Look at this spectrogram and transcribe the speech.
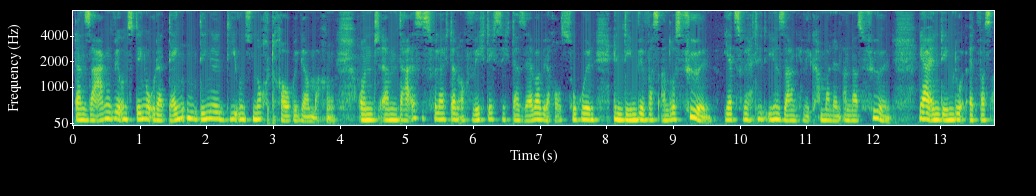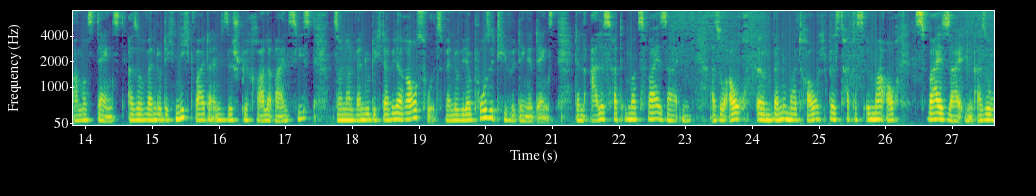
dann sagen wir uns Dinge oder denken Dinge, die uns noch trauriger machen. Und ähm, da ist es vielleicht dann auch wichtig, sich da selber wieder rauszuholen, indem wir was anderes fühlen. Jetzt werdet ihr sagen, wie kann man denn anders fühlen? Ja, indem du etwas anderes denkst. Also wenn du dich nicht weiter in diese Spirale reinziehst, sondern wenn du dich da wieder rausholst, wenn du wieder positive Dinge denkst, denkst. Denn alles hat immer zwei Seiten. Also auch ähm, wenn du mal traurig bist, hat das immer auch zwei Seiten. Also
